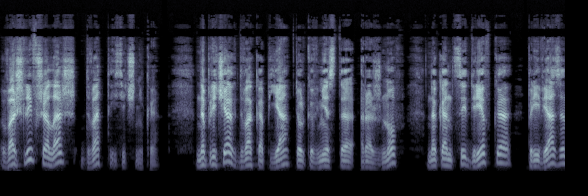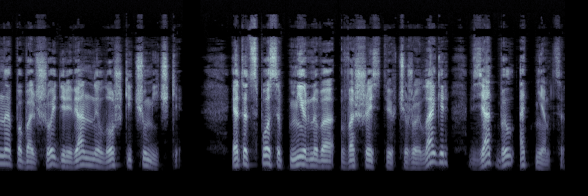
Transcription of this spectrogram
Вошли в шалаш два тысячника. На плечах два копья, только вместо рожнов, на концы древка привязано по большой деревянной ложке чумички. Этот способ мирного вошествия в чужой лагерь взят был от немцев.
